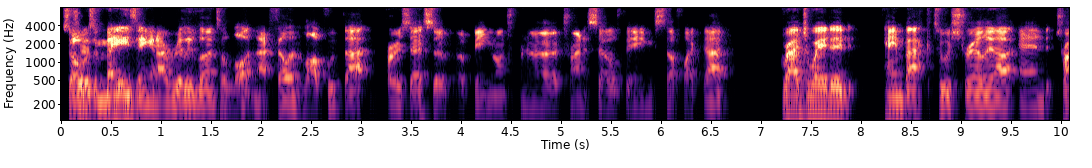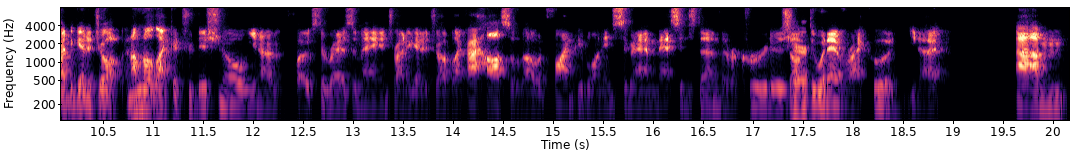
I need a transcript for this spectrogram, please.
So sure. it was amazing. And I really learned a lot. And I fell in love with that process of, of being an entrepreneur, trying to sell things, stuff like that graduated, came back to Australia and tried to get a job. And I'm not like a traditional, you know, post a resume and try to get a job. Like I hustled. I would find people on Instagram, message them, the recruiters. Sure. I would do whatever I could, you know. Um,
